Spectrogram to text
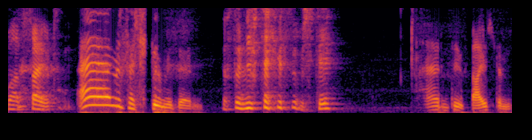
Бацаа. Амар салхитай юм ээ. Ястаа нэвт салхисан биш те. Харин тийм стайлтай юм.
